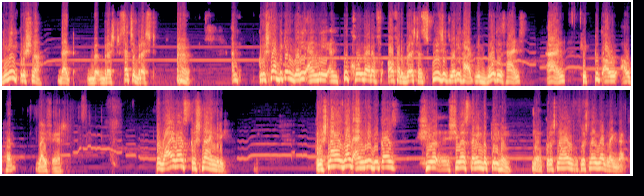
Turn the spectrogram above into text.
giving Krishna that breast, such a breast, and Krishna became very angry and took hold of, of her breast and squeezed it very hard with both his hands, and he took out, out her life air. Now, why was Krishna angry? Krishna was not angry because she, she was coming to kill him. No, Krishna was Krishna is not like that.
